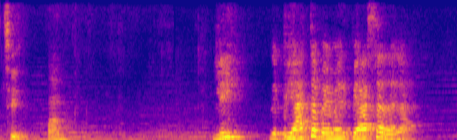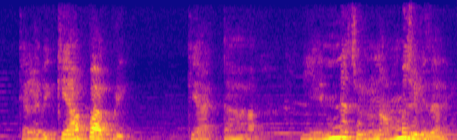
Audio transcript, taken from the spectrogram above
சி வாங்க. லே இந்த பியாத்த பையன் மாதிரி பேசாதல கிளவி கேப்பா அப்படி. கேட்டா நீ என்ன சொல்லணும்னு அம்மா சொல்லி தரேன்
